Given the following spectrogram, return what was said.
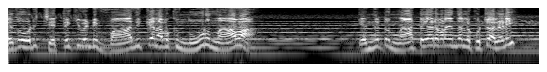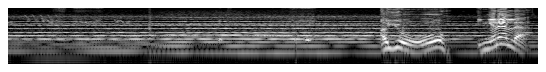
ഏതോ ഒരു ചെറ്റയ്ക്ക് വേണ്ടി വാദിക്കാൻ അവക്ക് നൂറ് നാവാ. എന്നിട്ട് നാട്ടുകാർ പറയുന്നല്ലോ കുറ്റം അല്ലടി. അയ്യോ ഇങ്ങനെയല്ല.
